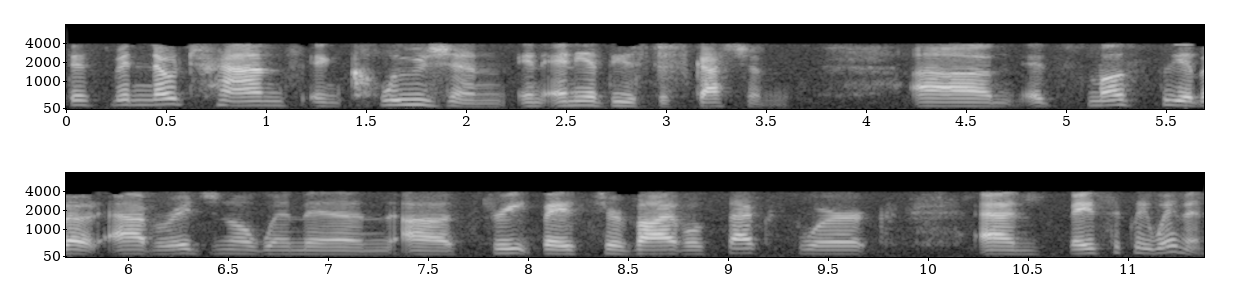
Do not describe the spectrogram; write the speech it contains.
there's been no trans inclusion in any of these discussions. Um, it's mostly about Aboriginal women, uh, street-based survival sex work, and basically women.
